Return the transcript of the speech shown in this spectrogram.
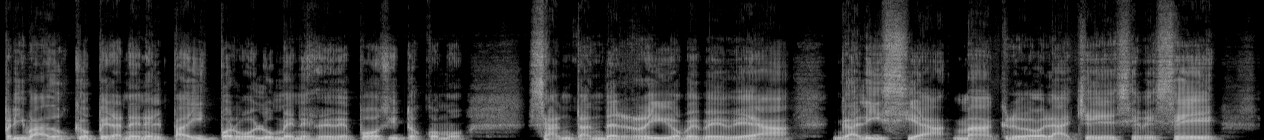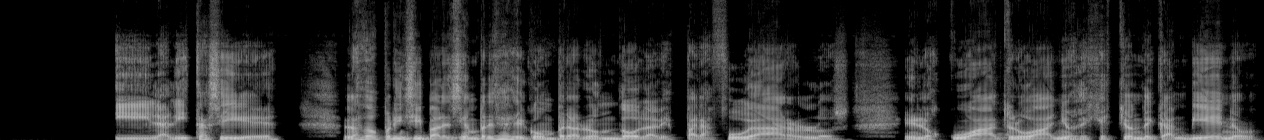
privados que operan en el país por volúmenes de depósitos como Santander Río, BBVA, Galicia, Macro, la HSBC, y la lista sigue. ¿eh? Las dos principales empresas que compraron dólares para fugarlos en los cuatro años de gestión de Cambieno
